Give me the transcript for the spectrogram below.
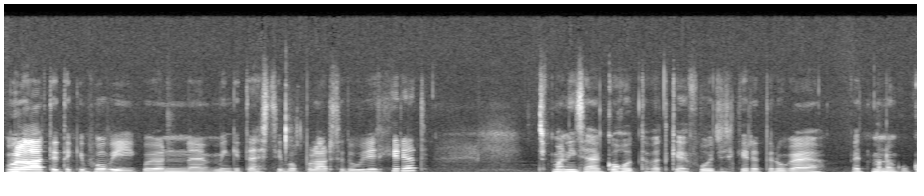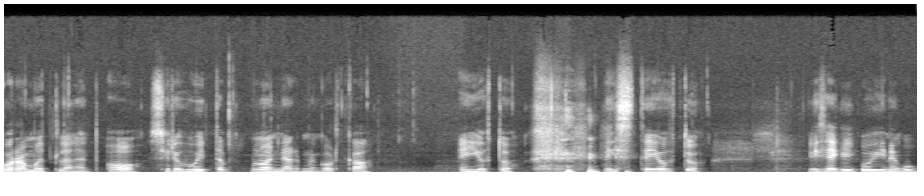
mul alati tekib huvi, kui on mingid hästi populaarsed uudiskirjad sest ma olen ise kohutavalt kehv uudiskirjade lugeja, et ma nagu korra mõtlen, et oo, see oli huvitav, ma loen järgmine kord ka. ei juhtu lihtsalt ei juhtu. isegi kui nagu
